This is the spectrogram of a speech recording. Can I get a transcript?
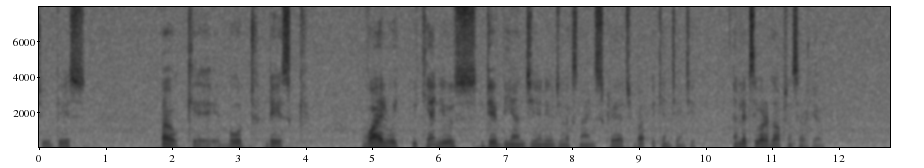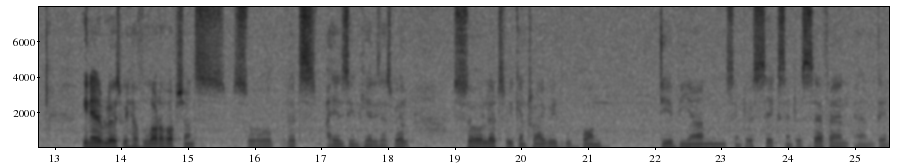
do this okay boot disk while we, we can use Debian GNU Linux 9 Stretch but we can change it. And let's see what are the options are here. In AWS we have a lot of options so let's I assume here is as well. So let's we can try with Ubuntu Debian CentOS 6 CentOS 7 and then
